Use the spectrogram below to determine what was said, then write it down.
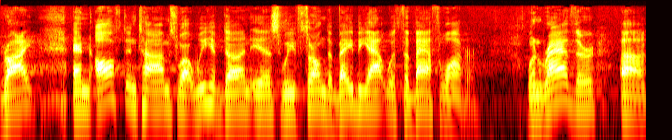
right? And oftentimes, what we have done is we've thrown the baby out with the bathwater. When rather, uh,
